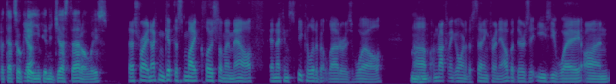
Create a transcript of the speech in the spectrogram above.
but that's okay. Yeah. You can adjust that always. That's right. And I can get this mic close to my mouth and I can speak a little bit louder as well. Mm-hmm. Um, I'm not going to go into the setting right now, but there's an easy way on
